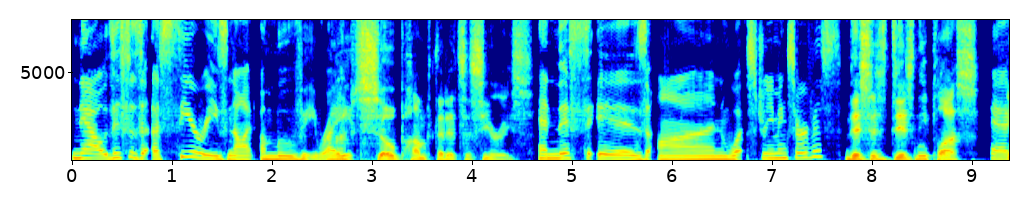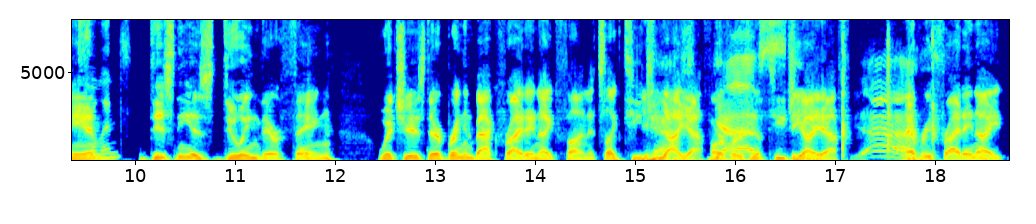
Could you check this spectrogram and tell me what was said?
Now, this is a series, not a movie, right? I'm so pumped that it's a series. And this is on what streaming service? This is Disney Plus. Excellent. And Disney is doing their thing, which is they're bringing back Friday Night Fun. It's like TGIF, Yes. our version of Yes, Steve. TGIF. Yeah. Every Friday night,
